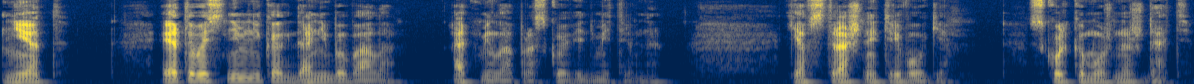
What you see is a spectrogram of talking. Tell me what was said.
Нет, этого с ним никогда не бывало, отмела Прасковья Дмитриевна. Я в страшной тревоге. Сколько можно ждать?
